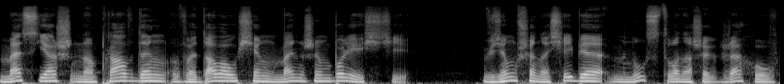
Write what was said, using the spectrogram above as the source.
Mesjasz naprawdę wydawał się mężem boleści. Wziąwszy na siebie mnóstwo naszych grzechów,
